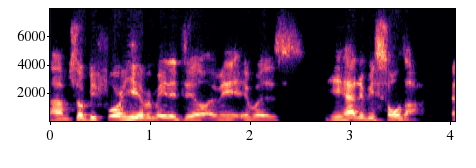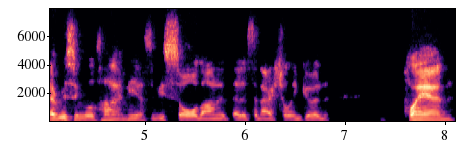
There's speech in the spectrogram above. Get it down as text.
Um, so before he ever made a deal, I mean, it was he had to be sold on it every single time. He has to be sold on it that it's an actually good plan.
